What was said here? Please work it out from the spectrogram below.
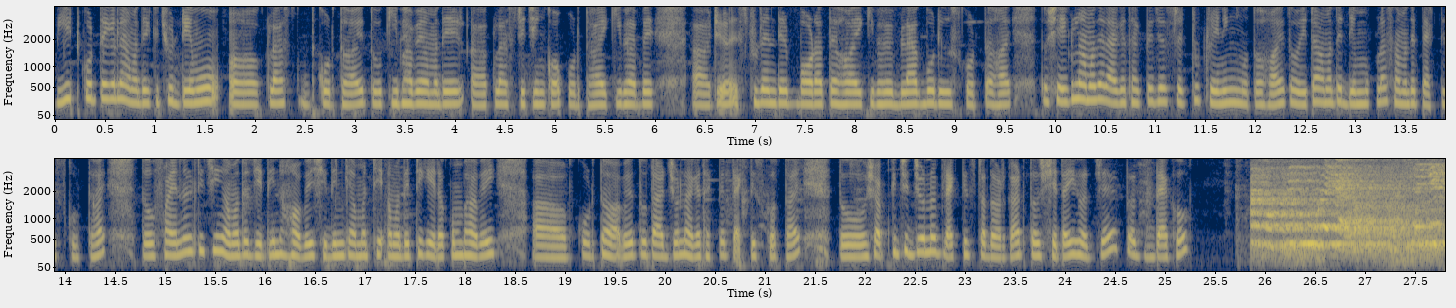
বিএড করতে গেলে আমাদের কিছু ডেমো ক্লাস করতে হয়। তো কীভাবে আমাদের ক্লাস টিচিং করতে হয়, কীভাবে স্টুডেন্টদের পড়াতে হয়, কীভাবে ব্ল্যাকবোর্ড ইউজ করতে হয়। তো সেইগুলো আমাদের আগে থাকতে জাস্ট একটু ট্রেনিং মতো হয়। তো এটা আমাদের ডেমো ক্লাস আমাদের প্র্যাকটিস করতে হয়। তো ফাইনাল টিচিং আমাদের যেদিন হবে সেদিনকে আমার ঠিক, আমাদের ঠিক এরকমভাবেই করতে হবে। তো তার জন্য আগে থাকতে প্র্যাকটিস করতে হয়। তো সব কিছুর জন্য প্র্যাকটিসটা দরকার। তো সেটাই হচ্ছে। তো দেখো হাসতে পুড়ে গেল সেকেন্ড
